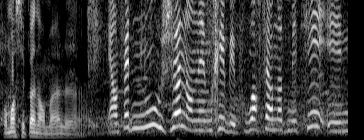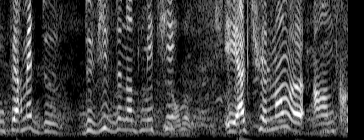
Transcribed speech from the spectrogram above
pour moi, c'est pas normal. Et en fait, nous, jeunes, on aimerait pouvoir faire notre métier et nous permettre de, vivre de notre métier. Et actuellement, euh, entre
